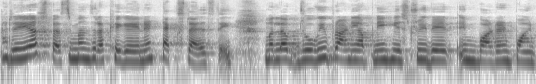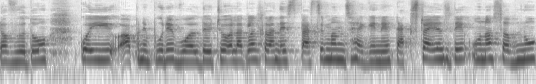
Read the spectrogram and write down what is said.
ਰੇਅਰ ਸਪੈਸੀਮਨਸ ਰੱਖੇ ਗਏ ਨੇ ਟੈਕਸਟਾਈਲਸ ਦੇ ਮਤਲਬ ਜੋ ਵੀ ਪੁਰਾਣੀ ਆਪਣੀ ਹਿਸਟਰੀ ਦੇ ਇੰਪੋਰਟੈਂਟ ਪੁਆਇੰਟ ਆਫ View ਤੋਂ ਕੋਈ ਆਪਣੇ ਪੂਰੇ ਵਰਲਡ ਦੇ ਵਿੱਚੋਂ ਅਲੱਗ-ਅਲੱਗ ਤਰ੍ਹਾਂ ਦੇ ਸਪੈਸੀਮਨਸ ਹੈਗੇ ਨੇ ਟੈਕਸਟਾਈਲਸ ਦੇ, ਉਹਨਾਂ ਸਭ ਨੂੰ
